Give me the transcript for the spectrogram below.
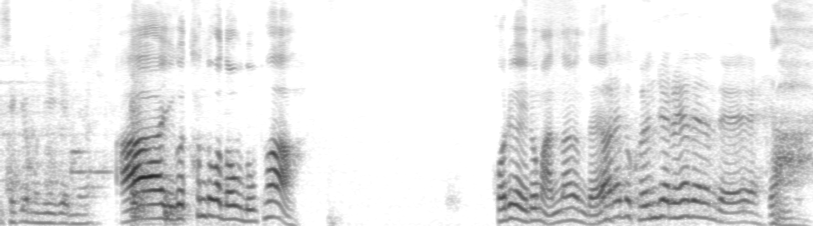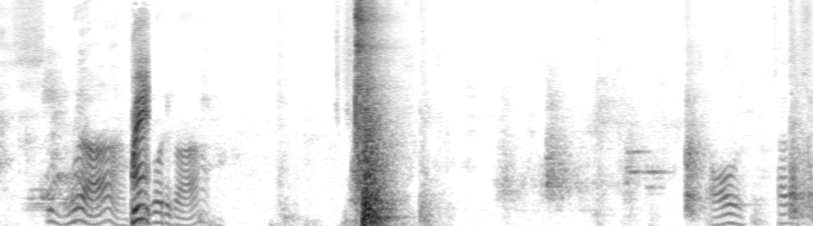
새끼를 못 이기겠네. 아 이거 탄도가 너무 높아. 거리가 이러면 안 나는데. 나래도 건재를 해야 되는데. 야, 씨, 이게 뭐야? 이 거리가. 어우, 잘 갔어.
